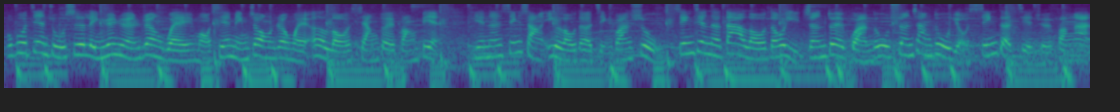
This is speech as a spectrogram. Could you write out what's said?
不过建筑师林渊源认为，某些民众认为二楼相对方便。也能欣赏一楼的景观树。新建的大楼都已针对管路顺畅度有新的解决方案，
